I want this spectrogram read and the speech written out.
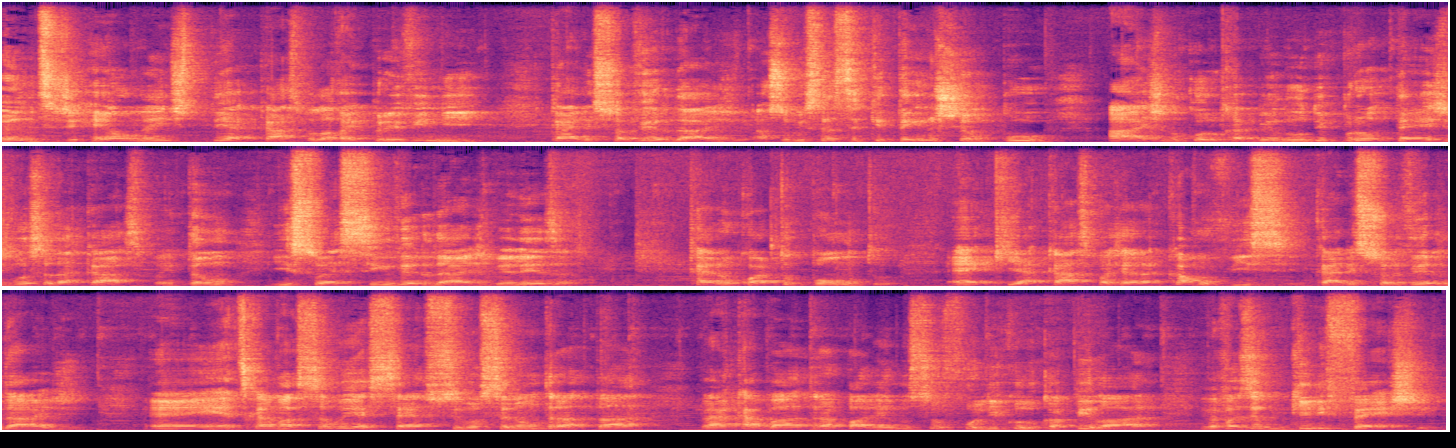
antes de realmente ter a caspa, ela vai prevenir. Cara, isso é verdade. A substância que tem no shampoo age no couro cabeludo e protege você da caspa. Então, isso é sim verdade, beleza? Cara, o quarto ponto é que a caspa gera calvície. Cara, isso é verdade. É, é descamação e excesso, se você não tratar, vai acabar atrapalhando o seu folículo capilar e vai fazer com que ele feche.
